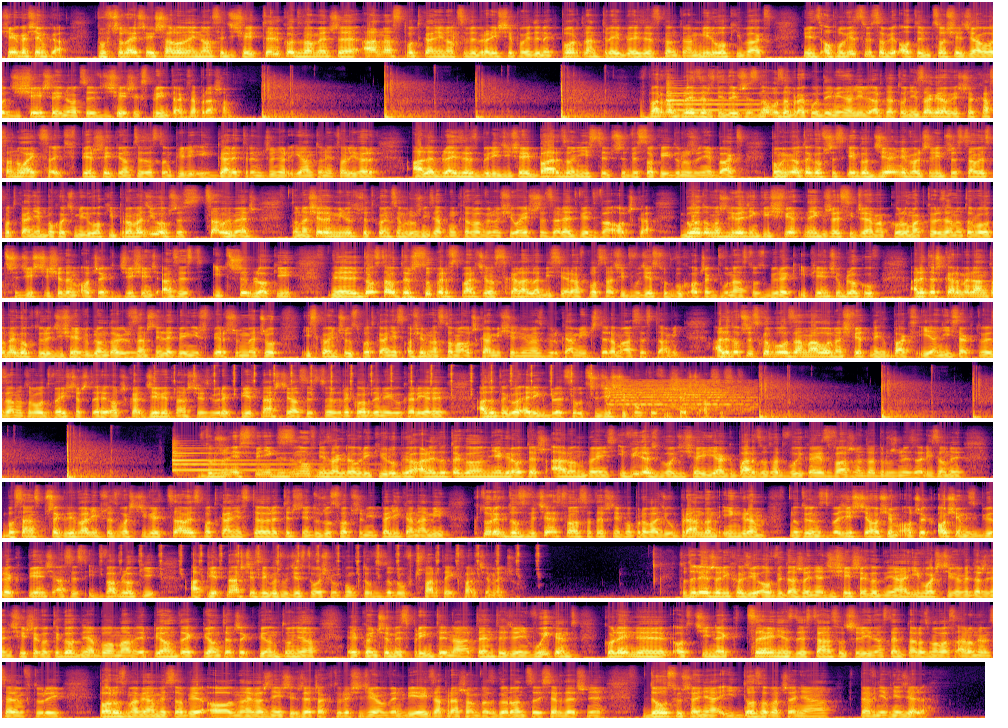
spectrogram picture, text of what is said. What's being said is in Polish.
Siemka, siemka. Po wczorajszej szalonej nocy dzisiaj tylko dwa mecze, a na spotkanie nocy wybraliście pojedynek Portland Trail Blazers kontra Milwaukee Bucks, więc opowiedzmy sobie o tym, co się działo dzisiejszej nocy w dzisiejszych sprintach. Zapraszam. W barwach Blazers nie dość, że znowu zabrakło Damiena Lillarda, to nie zagrał jeszcze Hassan Whiteside. W pierwszej piątce zastąpili ich Gary Trent Jr. i Anthony Tolliver, ale Blazers byli dzisiaj bardzo niscy przy wysokiej drużynie Bucks. Pomimo tego wszystkiego dzielnie walczyli przez całe spotkanie, bo choć Milwaukee prowadziło przez cały mecz, to na 7 minut przed końcem różnica punktowa wynosiła jeszcze zaledwie 2 oczka. Było to możliwe dzięki świetnej grze CJ McColluma, który zanotował 37 oczek, 10 asyst i 3 bloki. E, dostał też super wsparcie od Scala Labisiera w postaci 22 oczek, 12 zbiórek i 5 bloków, ale też Carmelo Antonego, który dzisiaj wyglądał już znacznie lepiej niż w pierwszym meczu i skończył spotkanie z 18 oczkami, 7 zbiórkami i 4 asystami. Ale to wszystko było za mało na świetnych Bucks i Janisa, który zanotował 24 oczka, 19 zbiórek, 15 asyst, co jest rekordem jego kariery, a do tego Eric Bledsoe 30 punktów i 6 asyst. Drużynie z Phoenix znów nie zagrał Ricky Rubio, ale do tego nie grał też Aaron Baines i widać było dzisiaj, jak bardzo ta dwójka jest ważna dla drużyny z Arizony, bo Suns przegrywali przez właściwie całe spotkanie z teoretycznie dużo słabszymi Pelikanami, których do zwycięstwa ostatecznie poprowadził Brandon Ingram, notując 28 oczek, 8 zbiórek, 5 asyst i 2 bloki, a 15 z jego 28 punktów zdobył w czwartej kwarcie meczu. To tyle, jeżeli chodzi o wydarzenia dzisiejszego dnia i właściwie wydarzenia dzisiejszego tygodnia, bo mamy piątek, piąteczek, piątunio, e, kończymy sprinty na ten tydzień. W weekend kolejny odcinek celnie z dystansu, czyli następna rozmowa z Aaronem Celem, w której porozmawiamy sobie o najważniejszych rzeczach, które się dzieją w NBA. Zapraszam Was gorąco i serdecznie do usłyszenia i do zobaczenia pewnie w niedzielę.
